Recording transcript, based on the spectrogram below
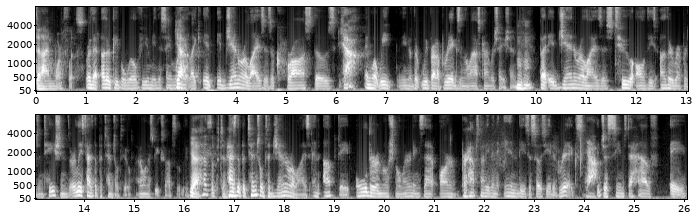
that i'm worthless or that other people will view me the same way. Yeah. Like it, it generalizes across those yeah and what we you know the, we brought up RIGs in the last conversation hmm but it generalizes to all of these other representations or at least has the potential to i don't want to speak so absolutely yeah it has the potential has the potential to generalize and update older emotional learnings that are perhaps not even in these associated RIGs Yeah. it just seems to have a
